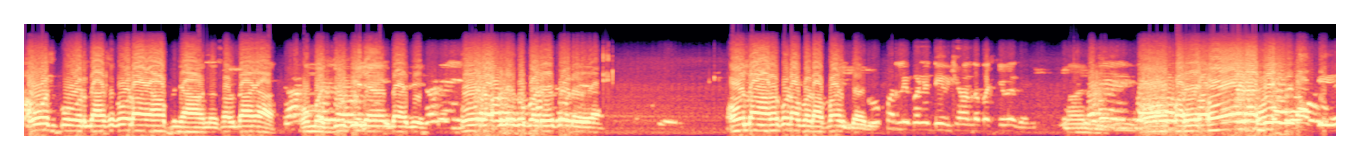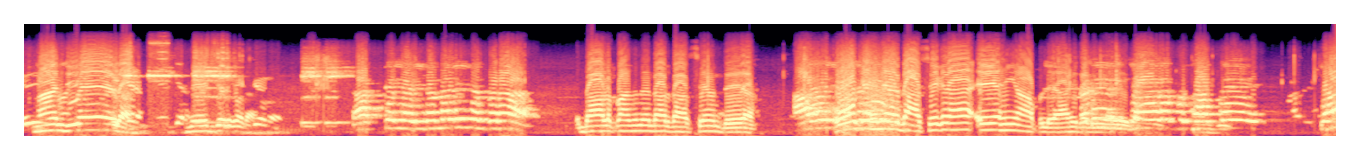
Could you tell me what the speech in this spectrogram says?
ਉਹ ਸਪੋਰਟਲੈਸ ਘੋੜਾ ਆ ਪੰਜਾਬ ਨਸਲ ਦਾ ਆ। ਉਹ ਮੱਜੂ ਕੀ ਲੈਂਦਾ ਜੀ? ਹੋਰ ਆਪਣੇ ਕੋ ਬੜੇ ਘੋੜੇ ਆ। ਉਹ ਲਾਲ ਘੋੜਾ ਬੜਾ ਭਾਈਦਾ ਜੀ। ਪਰਲੇ ਬਣੇ ਦੇਵ ਸ਼ਾਨ ਦਾ ਬੱਚੇ ਹੋਏ ਹਾਂਜੀ। ਉਹ ਪਰੇ ਉਹ ਜਿਹੜਾ ਦੇ- ਹਾਂਜੀ ਉਹ ਜਿਹੜਾ। ਮੇਜਰ ਘੋੜਾ। ਦਾਲ ਪੰਜ ਨੇ ਦਰ ਦਾਸੇ ਹੁੰਦੇ ਆ। ਉਹ ਕਿਸੇ ਨੇ ਅਰਦਾਸੇ ਕਰਾਇਆ ਇਹ ਅਸੀਂ ਆਪ ਲਿਆ ਸੀ क्या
